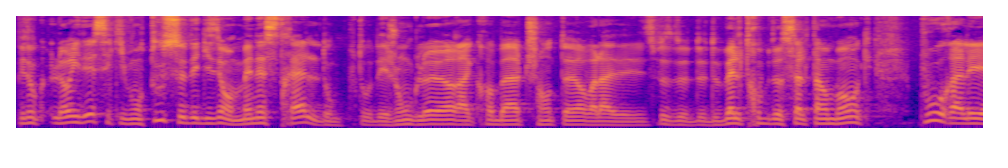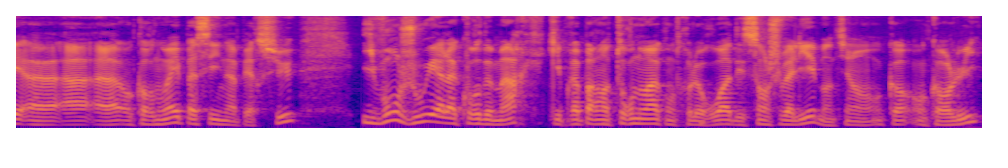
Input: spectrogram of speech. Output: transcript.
Puis donc leur idée c'est qu'ils vont tous se déguiser en ménestrels, donc plutôt des jongleurs, acrobates, chanteurs, voilà, des espèces de, de- de belles troupes de saltimbanques pour aller euh, à, à- en Cornouailles passer inaperçus. Ils vont jouer à la cour de Marc, qui prépare un tournoi contre le roi des 100 chevaliers, ben tiens, encore, encore lui.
